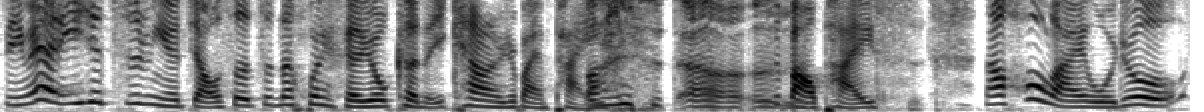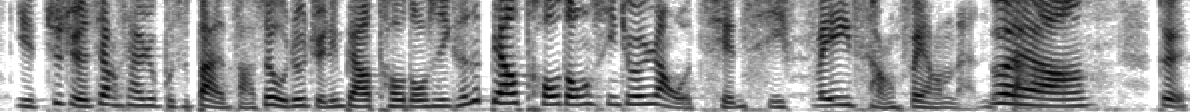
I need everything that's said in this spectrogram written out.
里面一些知名的角色真的会很有可能一看到人就把你拍 死，就把我拍死。然后后来我就也就觉得这样下去不是办法，所以我就决定不要偷东西。可是不要偷东西，就会让我前期非常非常难。对啊。对，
